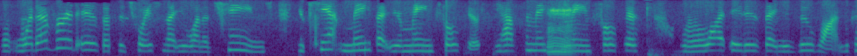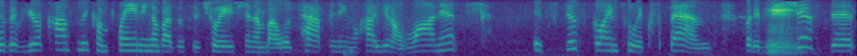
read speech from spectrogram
whatever it is, a situation that you want to change, you can't make that your main focus. You have to make Mm. your main focus what it is that you do want. Because if you're constantly complaining about the situation, about what's happening or how you don't want it, it's just going to expand. But if you Mm. shift it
